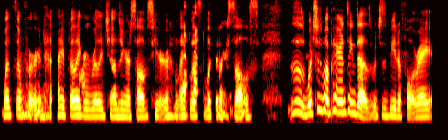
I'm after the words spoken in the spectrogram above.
what's the word? I feel like we're really challenging ourselves here. Like let's look at ourselves. This is which is what parenting does, which is beautiful, right?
